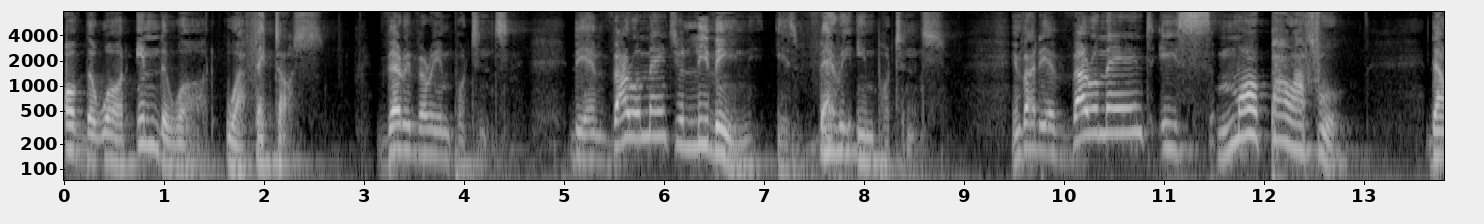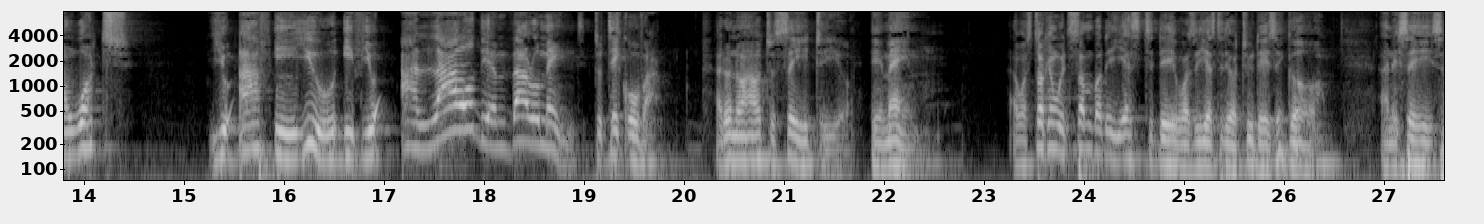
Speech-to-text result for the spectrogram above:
of the world in the world will affect us. Very, very important. The environment you live in is very important. In fact, the environment is more powerful than what you have in you if you allow the environment to take over. I don't know how to say it to you. Amen. I was talking with somebody yesterday, was it yesterday or two days ago? And he says,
